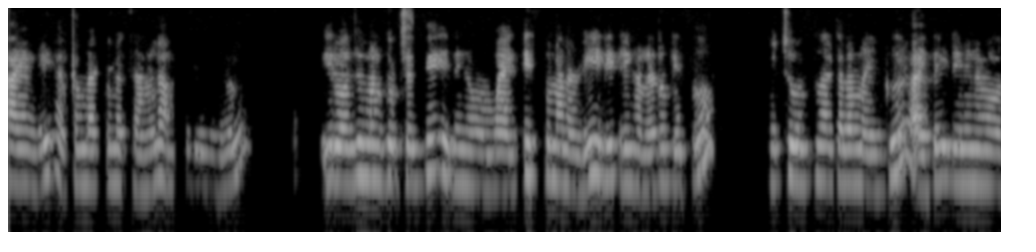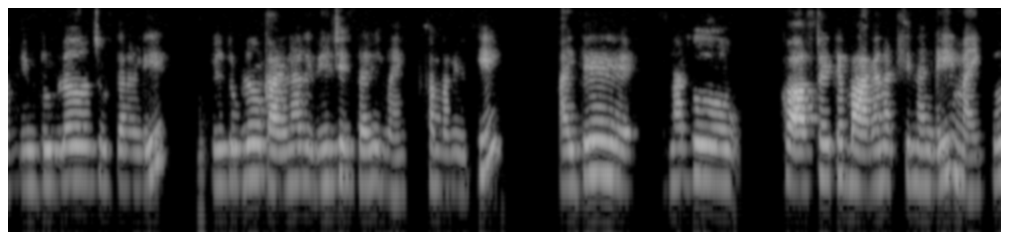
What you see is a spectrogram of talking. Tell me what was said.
హాయ్ అండి. Welcome back to my channel అమ్మ ఈ రోజు మనకు వచ్చేసి నేను మైక్ తీసుకున్నానండి. ఇది త్రీ హండ్రెడ్ రూపీస్ మీరు చూస్తున్నారు కదా మైక్. అయితే ఇది నేను యూట్యూబ్లో చూస్తానండి యూట్యూబ్లో ఒక ఆయన రివ్యూ చేశారు ఈ మైక్ సంబంధించి. అయితే నాకు కాస్ట్ అయితే బాగా నచ్చిందండి ఈ మైకు.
